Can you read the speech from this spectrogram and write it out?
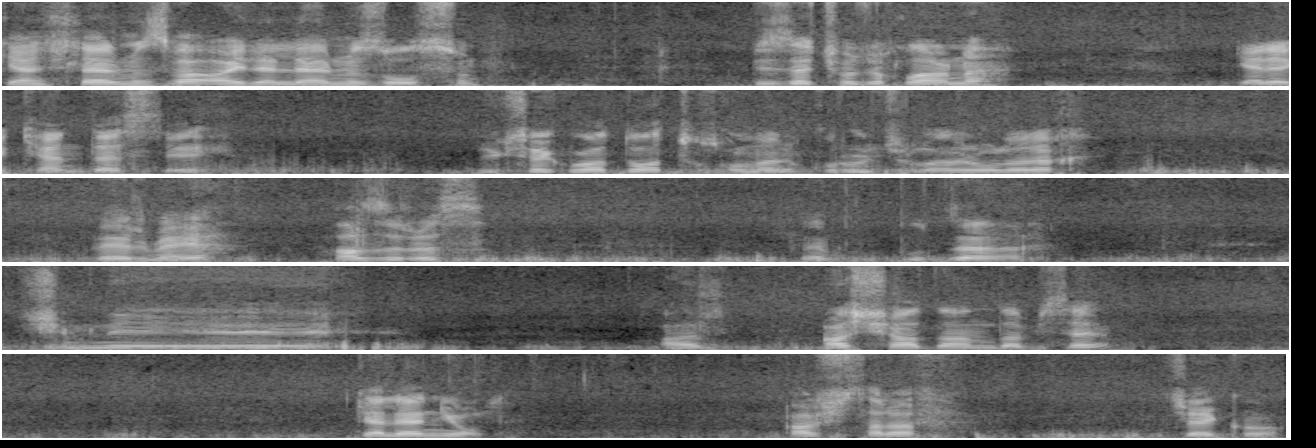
gençlerimiz ve ailelerimiz olsun. Biz de çocuklarına gereken desteği Yüksek ve Doğa Tutkunları kurucuları olarak vermeye hazırız. Ve bu, da şimdi aşağıdan da bize gelen yol. Karşı taraf Ceko.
